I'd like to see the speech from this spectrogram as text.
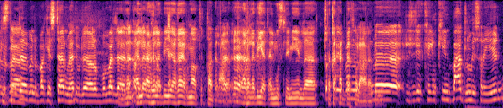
باكستان. من باكستان هذول ربما الأغلبية. غير ناطقة بالعربيه آه. أغلبية المسلمين لا تتحدث العربيه اللي كاين كاين بعض المصريين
